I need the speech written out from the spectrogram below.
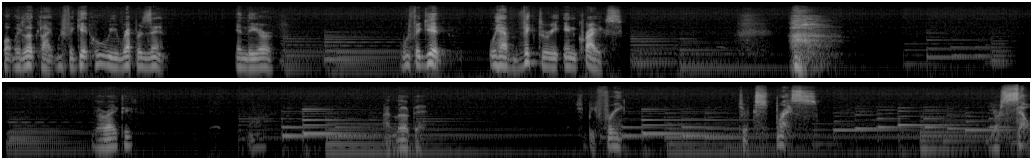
what we look like. We forget who we represent in the earth. We forget we have victory in Christ. you all right, teacher? I love that. Should be free to express yourself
